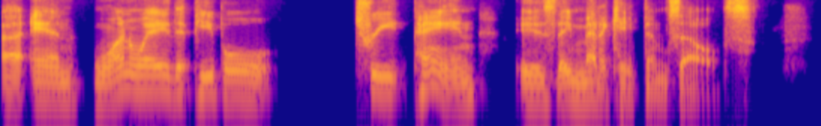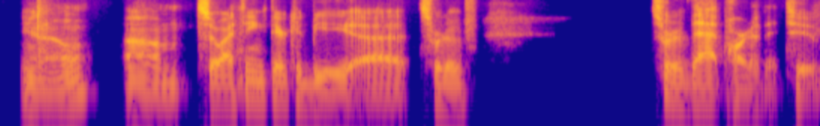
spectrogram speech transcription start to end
Uh, and one way that people treat pain is they medicate themselves. You know, um, so I think there could be a sort of sort of that part of it too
